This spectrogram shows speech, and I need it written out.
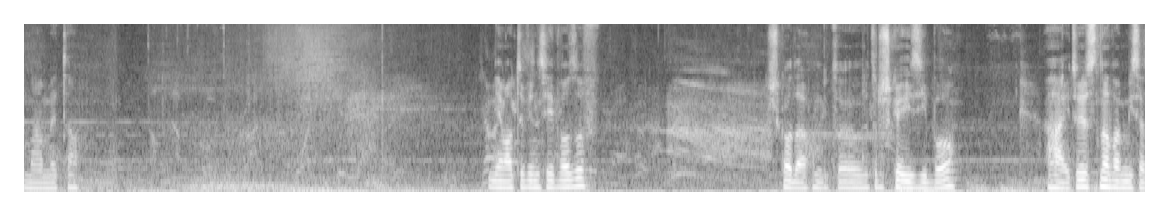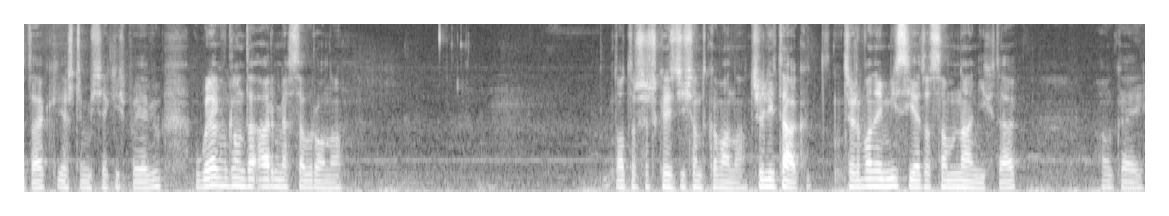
Mamy to. Nie ma tu więcej wozów? Szkoda, bo to troszkę easy było. Aha, i tu jest nowa misja, tak? Jeszcze mi się jakiś pojawił. W ogóle jak wygląda armia Saurona? No troszeczkę jest dziesiątkowana. Czyli tak, czerwone misje to są na nich, tak? Okej.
